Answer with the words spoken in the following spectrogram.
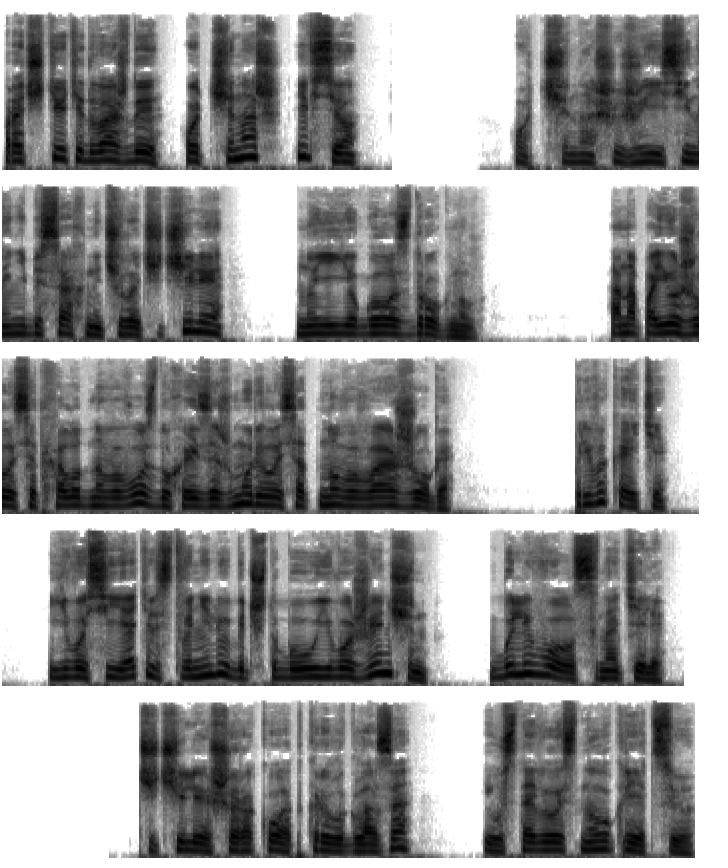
Прочтете дважды «Отче наш» и все. «Отче наш и же еси на небесах», — начала Чичилия, но ее голос дрогнул. Она поежилась от холодного воздуха и зажмурилась от нового ожога. «Привыкайте. Его сиятельство не любит, чтобы у его женщин были волосы на теле». Чичилия широко открыла глаза и уставилась на Лукрецию,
